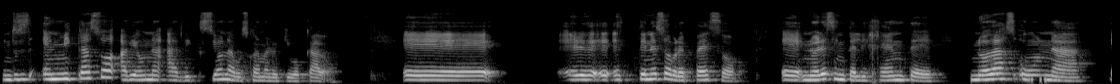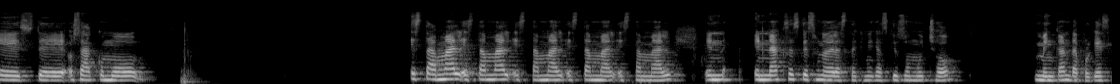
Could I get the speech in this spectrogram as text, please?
Entonces, en mi caso había una adicción a buscarme lo equivocado. Eh, eh, eh, tienes sobrepeso, no eres inteligente, no das una, este, o sea, como está mal, está mal, está mal, está mal, está mal. En, en Access, que es una de las técnicas que uso mucho, me encanta porque es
